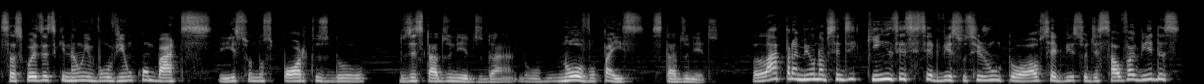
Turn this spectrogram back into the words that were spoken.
essas coisas que não envolviam combates. E isso nos portos do, dos Estados Unidos, da, do novo país, Estados Unidos. Lá para 1915, esse serviço se juntou ao serviço de salva-vidas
